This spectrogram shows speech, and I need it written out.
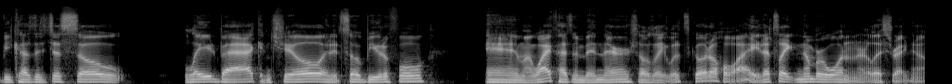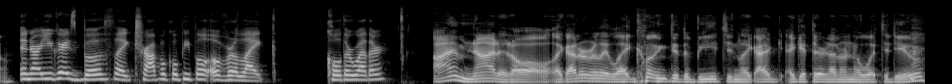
because it's just so laid back and chill and it's so beautiful. And my wife hasn't been there. So I was like, let's go to Hawaii. That's like number one on our list right now. and are you guys both like tropical people over like colder weather? I'm not at all. Like, I don't really like going to the beach and like, I, I get there and I don't know what to do.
